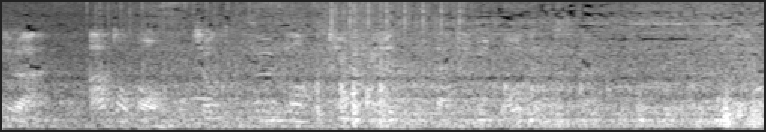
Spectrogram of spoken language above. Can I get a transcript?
には後の直通の10列車に到着します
